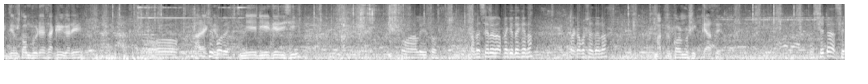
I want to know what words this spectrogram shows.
একজন কম্পিউটার চাকরি করে। ও আর একজন মেয়ে বিয়ে দিয়ে দিছি। ভালোই তো। আপনার ছেলেরা আপনাকে দেখে না? টাকা পয়সা দেয় না? মাত্র কর্মশিক্ষা আছে। সেটা আছে।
